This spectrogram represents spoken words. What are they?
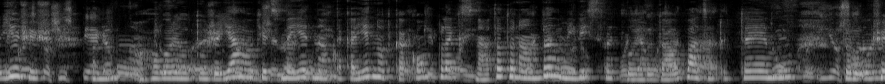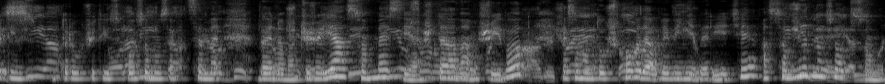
Ježiš mm, hovoril tu, že ja, Otec, sme jedna taká jednotka komplexná, a toto nám veľmi vysvetľuje, toto uvádza tú tému, ktorú určitým, ktorú určitým spôsobom sa chceme venovať. Čiže ja som Mesiaš, dávam život, ja som vám to už povedal, vy mi neveriete, a som jedno s Otcom.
